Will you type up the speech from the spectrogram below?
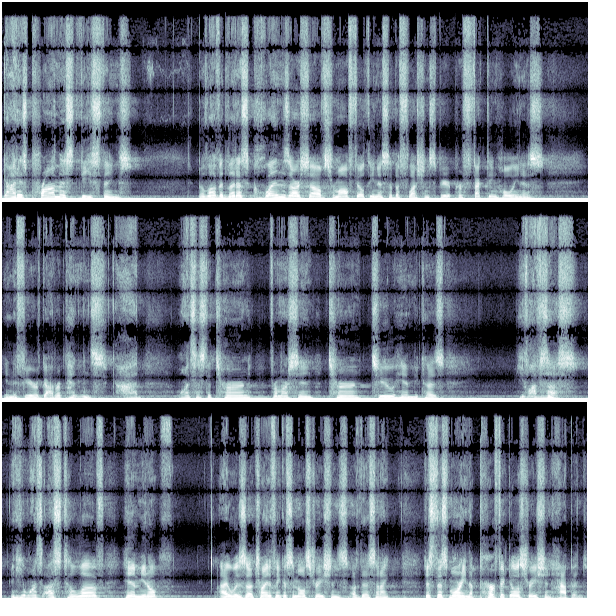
God has promised these things. Beloved, let us cleanse ourselves from all filthiness of the flesh and spirit, perfecting holiness in the fear of God. Repentance. God wants us to turn from our sin, turn to Him because He loves us. And He wants us to love Him. You know, I was uh, trying to think of some illustrations of this, and I just this morning, the perfect illustration happened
